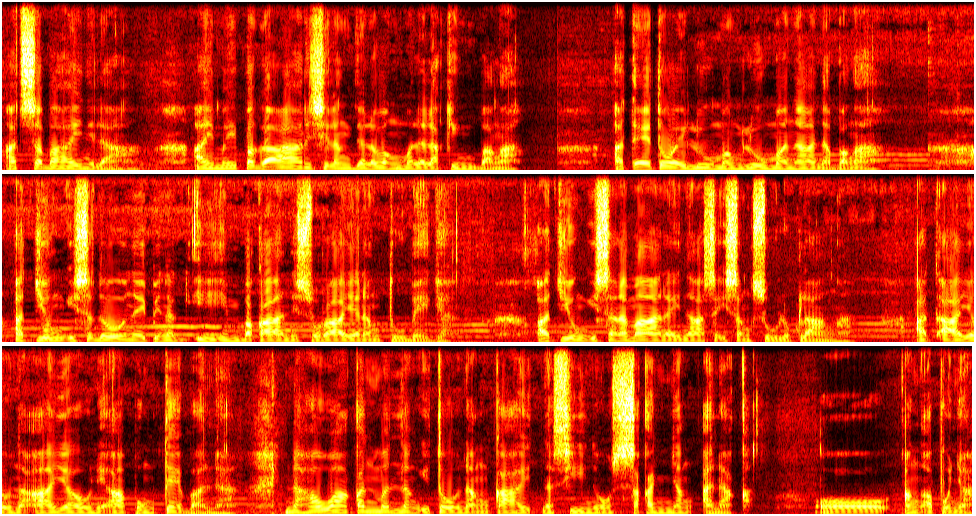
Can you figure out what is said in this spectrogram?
At sa bahay nila ay may pag-aari silang dalawang malalaking banga. At ito ay lumang-luma na na banga. At yung isa doon ay pinag-iimbaka ni Suraya ng tubig. At yung isa naman ay nasa isang sulok lang. At ayaw na ayaw ni Apong Teban na hawakan man lang ito ng kahit na sino sa kanyang anak o ang apo niya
